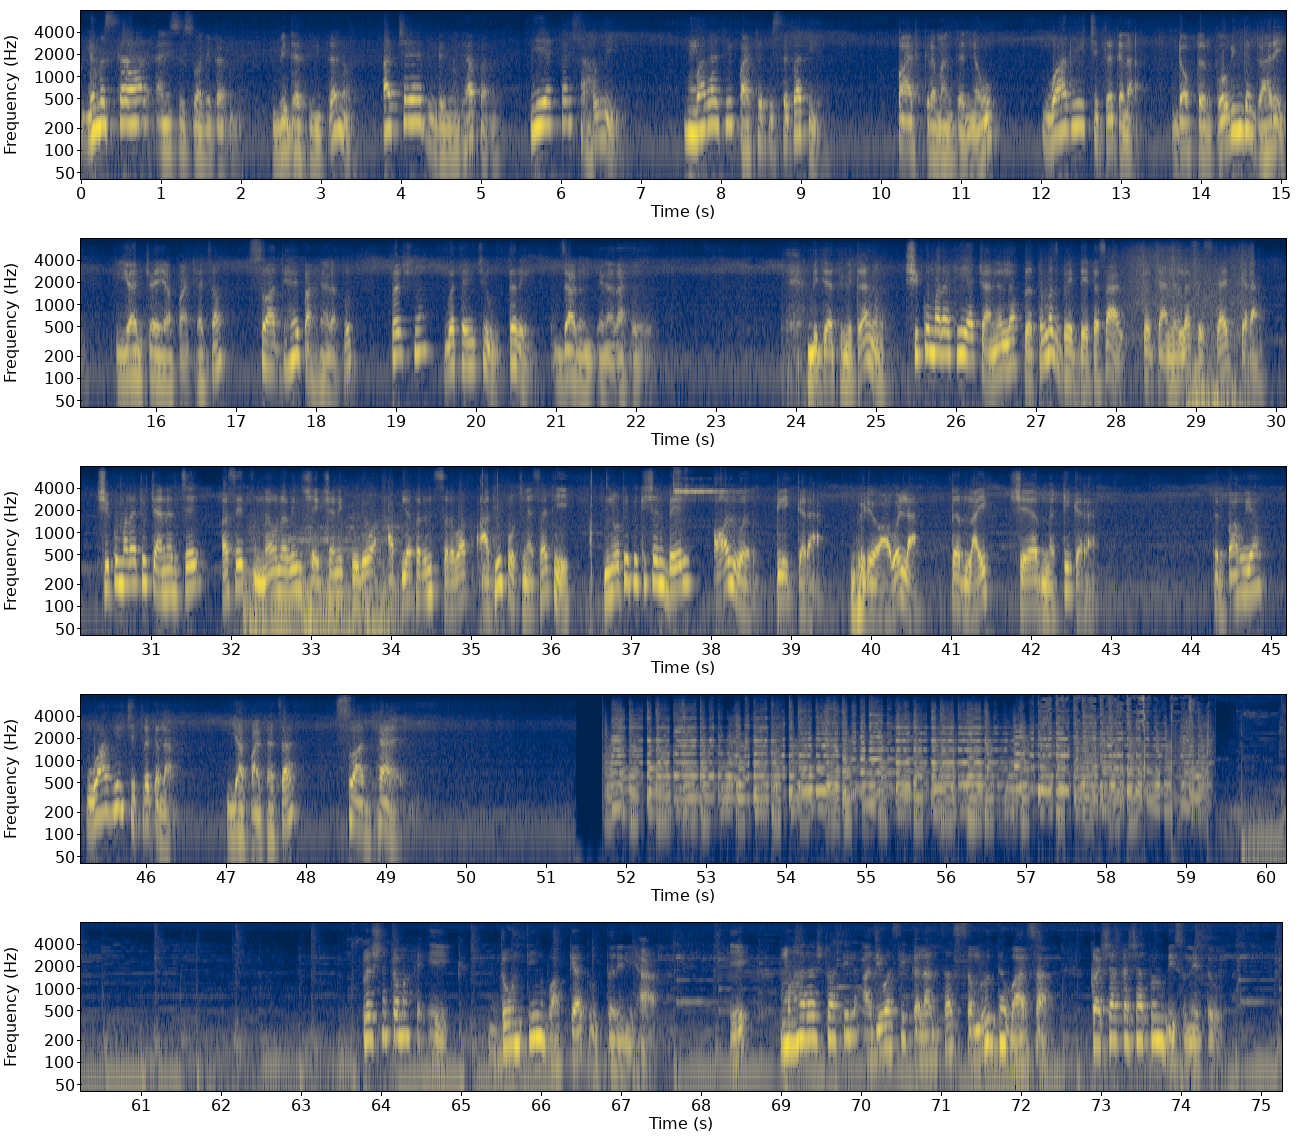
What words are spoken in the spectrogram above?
नमस्कार आणि सुस्वागतम. विद्यार्थी मित्रांनो आजच्या या व्हिडिओमध्ये आपण इयत्ता सहावी मराठी पाठ्यपुस्तकातील पाठ क्रमांक नऊ वारली चित्रकला डॉक्टर गोविंद गारे यांच्या या पाठाचा स्वाध्याय पाहणार आहोत. प्रश्न व त्यांची उत्तरे जाणून घेणार आहोत. विद्यार्थी मित्रांनो शिकू मराठी या चॅनलला प्रथमच भेट देत असाल तर चॅनलला सबस्क्राईब करा. शिकू मराठी चॅनलचे असेच नवनवीन शैक्षणिक व्हिडिओ आपल्यापर्यंत सर्वात आधी पोहोचण्यासाठी नोटिफिकेशन बेल ऑलवर क्लिक करा. व्हिडिओ आवडला तर लाईक शेअर नक्की करा. तर पाहूया वाघी चित्रकला. या पाठाचा स्वाध्याय. प्रश्न क्रमांक एक दोन तीन वाक्यात उत्तरे लिहा. एक महाराष्ट्रातील आदिवासी कलांचा समृद्ध वारसा कशा कशातून दिसून येतो?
